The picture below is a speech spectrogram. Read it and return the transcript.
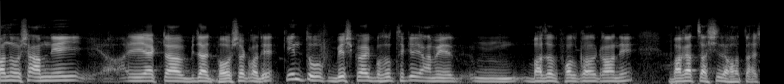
মানুষ আম নিয়েই একটা বিরাট ভরসা করে। কিন্তু বেশ কয়েক বছর থেকে আমের বাজার ফল করার কারণে বাঘার চাষিরা হতাশ।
